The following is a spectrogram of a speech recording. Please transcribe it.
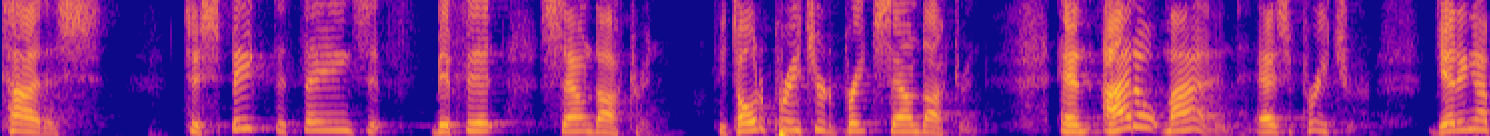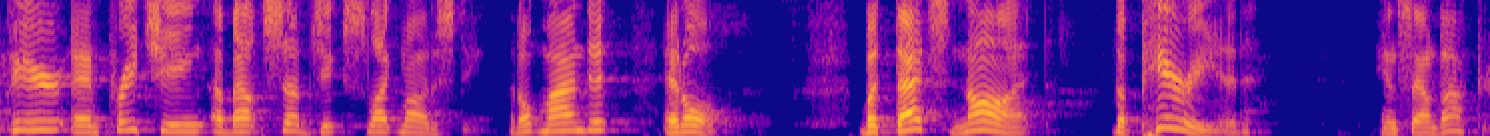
Titus to speak the things that befit sound doctrine. He told a preacher to preach sound doctrine. And I don't mind, as a preacher, getting up here and preaching about subjects like modesty. I don't mind it at all. But that's not the period in sound doctrine.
